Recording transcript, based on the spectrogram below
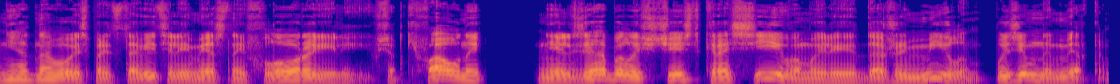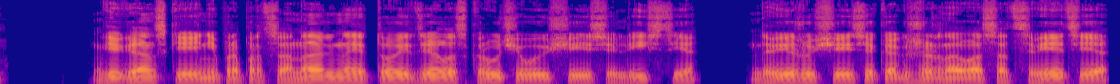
Ни одного из представителей местной флоры или все-таки фауны нельзя было счесть красивым или даже милым по земным меркам. Гигантские непропорциональные, то и дело скручивающиеся листья, движущиеся как жернова соцветия,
